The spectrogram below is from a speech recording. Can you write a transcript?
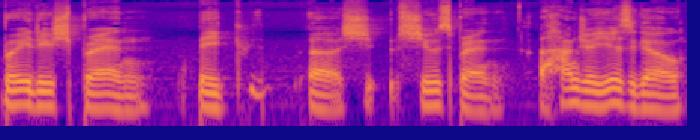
British brand, big uh, sh- shoes brand, a hundred years ago,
